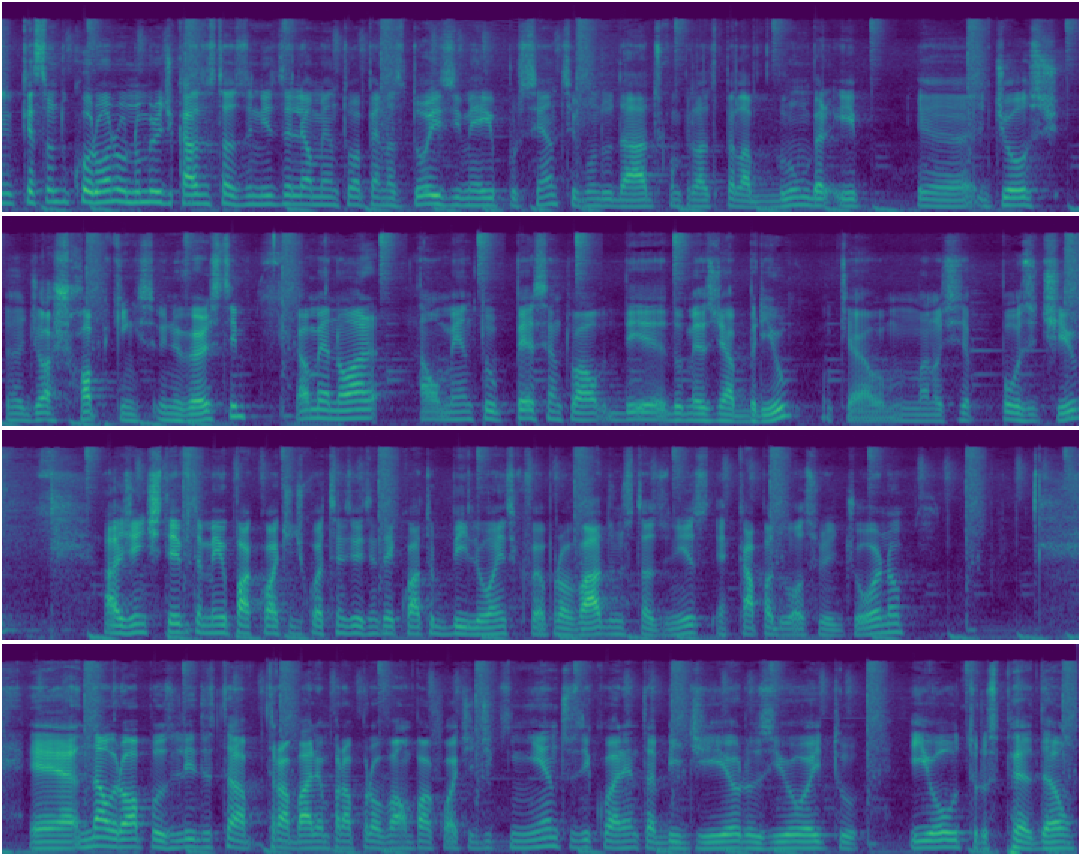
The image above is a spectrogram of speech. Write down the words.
em questão do corona, o número de casos nos Estados Unidos ele aumentou apenas 2,5%, segundo dados compilados pela Bloomberg e uh, Josh, uh, Josh Hopkins University. É o menor aumento percentual de, do mês de abril, o que é uma notícia positiva. A gente teve também o pacote de 484 bilhões que foi aprovado nos Estados Unidos, é capa do Wall Street Journal. É, na Europa, os líderes tra trabalham para aprovar um pacote de 540 bi de euros e, 8, e outros, perdão,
